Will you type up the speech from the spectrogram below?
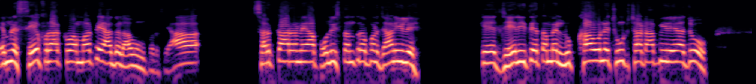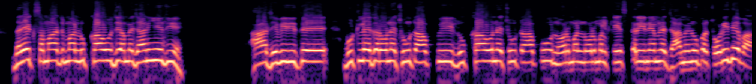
એમને સેફ રાખવા માટે આગળ આવવું પડશે. આ સરકાર અને આ પોલીસ તંત્ર પણ જાણી લે કે જે રીતે તમે લુખ્ખાઓને છૂટછાટ આપી રહ્યા છો, દરેક સમાજમાં લુખ્ખાઓ જે અમે જાણીએ છીએ આ જેવી રીતે બુટલેગરોને છૂટ આપવી લુખ્ખાઓને છૂટ આપવું નોર્મલ નોર્મલ કેસ કરીને એમને જામીન ઉપર છોડી દેવા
